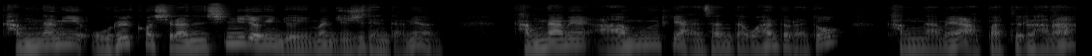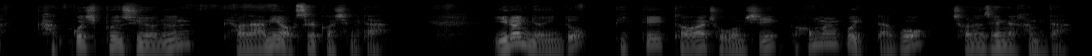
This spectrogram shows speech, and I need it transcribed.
강남이 오를 것이라는 심리적인 요인만 유지된다면 강남에 아무리 안 산다고 하더라도 강남에 아파트를 하나 갖고 싶은 수요는 변함이 없을 것입니다. 이런 요인도 빅데이터가 조금씩 허물고 있다고 저는 생각합니다.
